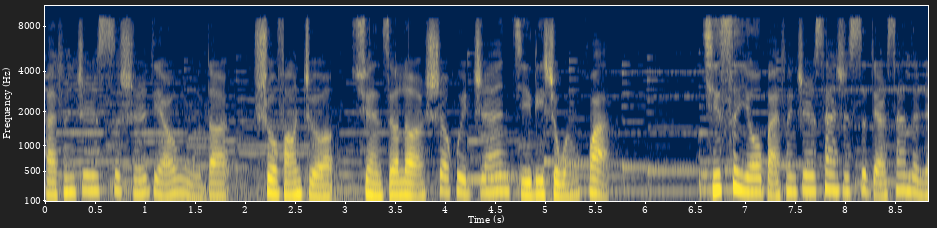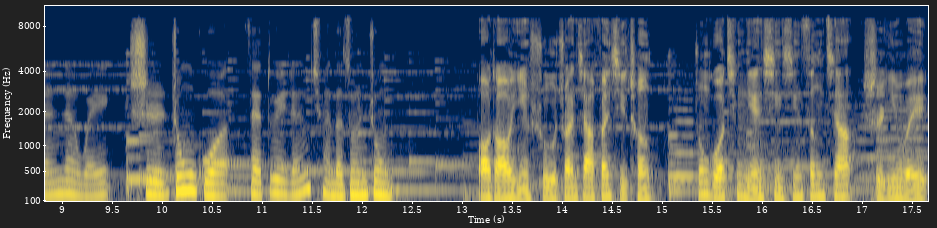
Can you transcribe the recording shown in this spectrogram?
百分之四十点五的受访者选择了社会治安及历史文化，其次有百分之三十四点三的人认为是中国在对人权的尊重。报道引述专家分析称，中国青年信心增加是因为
